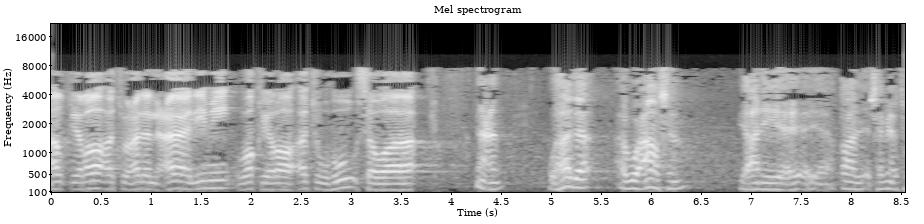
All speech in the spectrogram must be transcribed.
القراءة على العالم وقراءته سواء. نعم. وهذا أبو عاصم يعني قال سمعت.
